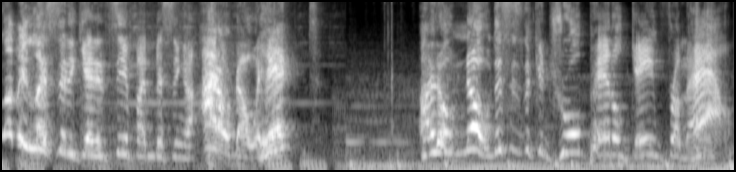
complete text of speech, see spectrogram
Let me listen again and see if I'm missing a, I don't know, hint? I don't know. This is the control panel game from hell.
